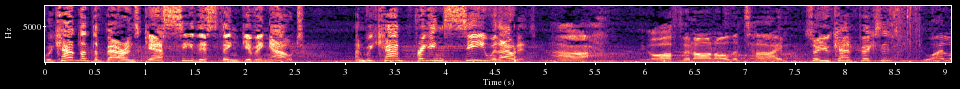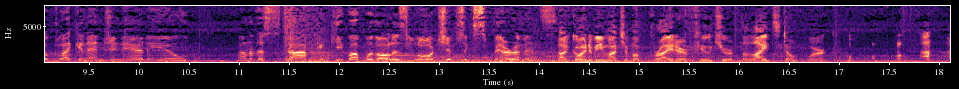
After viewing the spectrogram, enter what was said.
We can't let the Baron's guests see this thing giving out. And we can't frigging see without it. Ah, you go off and on all the time. So you can't fix it? Do I look like an engineer to you? None of the staff can keep up with all his lordship's experiments. Not going to be much of a brighter future if the lights don't work.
